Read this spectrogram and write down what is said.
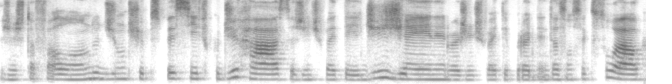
A gente está falando de um tipo específico de raça, a gente vai ter de gênero, a gente vai ter por orientação sexual.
